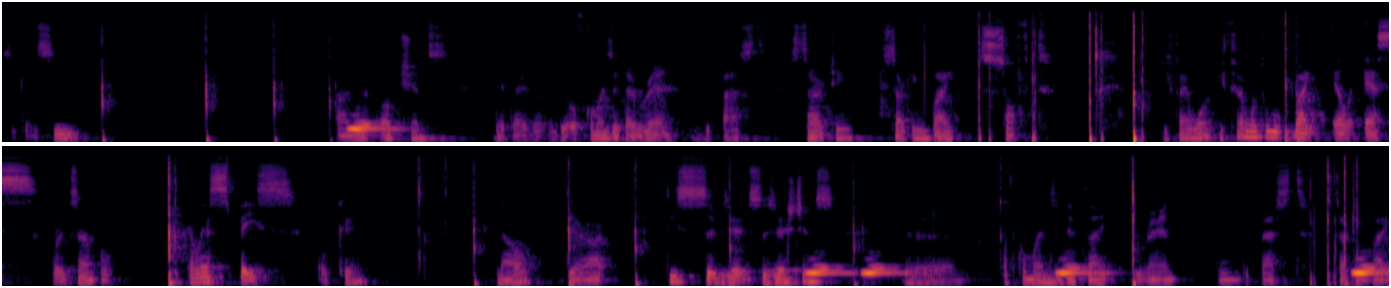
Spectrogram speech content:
As you can see other options that I of commands that I ran in the past starting starting by soft. If I want if I want to look by ls for example ls space okay now there are these sugge suggestions uh, of commands that I ran in the past starting by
